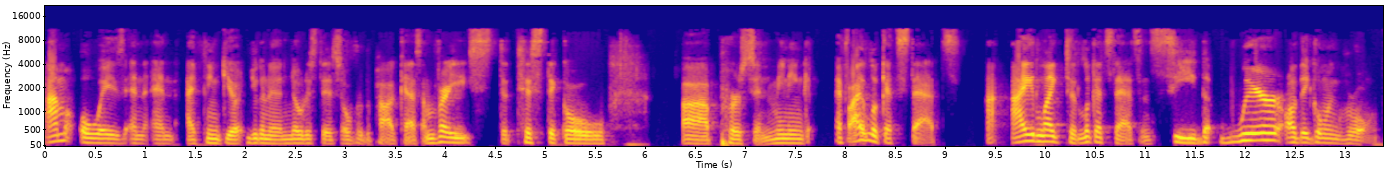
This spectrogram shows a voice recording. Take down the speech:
I'm always, and and I think you're you're gonna notice this over the podcast. I'm a very statistical uh person, meaning if I look at stats, I, I like to look at stats and see that where are they going wrong.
